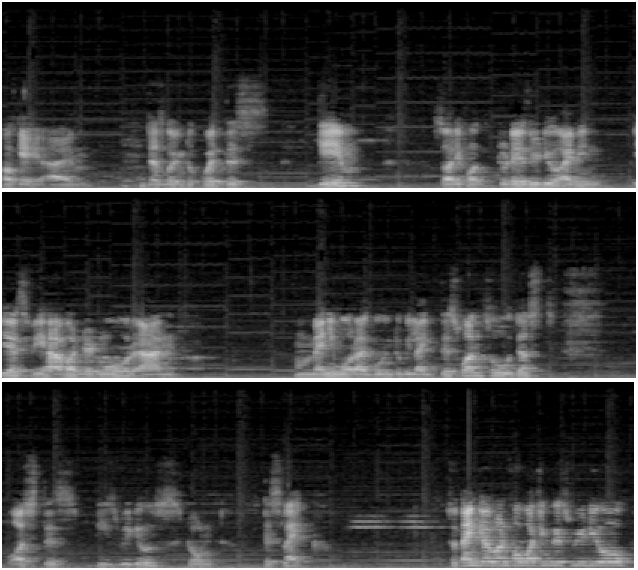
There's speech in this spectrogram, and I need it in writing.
Okay I'm just going to quit this game. Sorry for today's video. I mean yes we have 100 more and many more are going to be like this one. So just watch this these videos. Don't dislike. So thank you everyone for watching this video.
